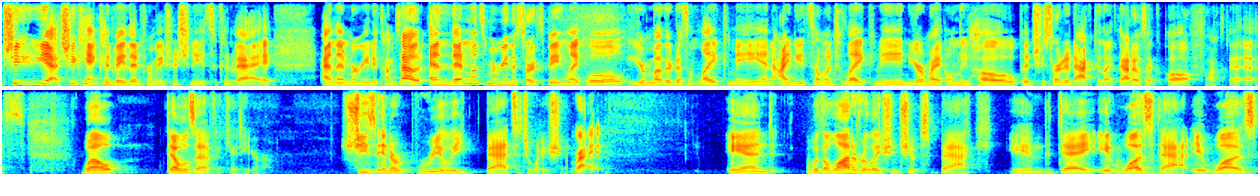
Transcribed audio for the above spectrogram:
she yeah she can't convey the information she needs to convey. And then marina comes out. And then once marina starts being like well your mother doesn't like me and i need someone to like me and you're my only hope and she started acting like that i was like oh fuck this. Well, devil's advocate here. She's in a really bad situation. right And with a lot of relationships back in the day, it was that. It was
